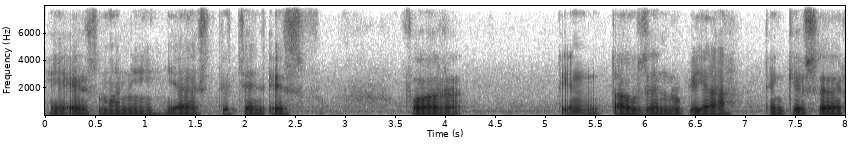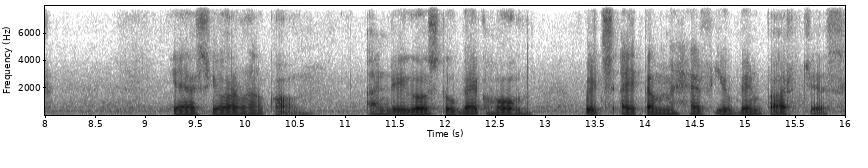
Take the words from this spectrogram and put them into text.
Here is money. Yes, the change is for 10,000 rupiah. Thank you, sir. Yes, you are welcome. Andy goes to back home. Which item have you been purchased?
